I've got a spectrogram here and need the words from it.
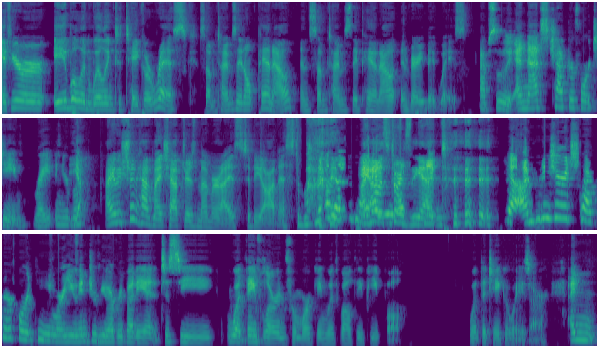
if you're able and willing to take a risk, sometimes they don't pan out and sometimes they pan out in very big ways. Absolutely. And that's chapter 14, right? In your book? Yeah. I should have my chapters memorized to be honest, but no, okay. I know it's towards the end. yeah, I'm pretty sure it's chapter 14 where you interview everybody uh, to see what they've learned from working with wealthy people, what the takeaways are. And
